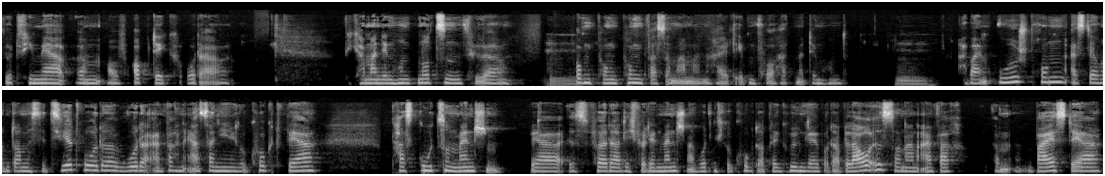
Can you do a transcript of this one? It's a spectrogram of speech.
wird viel mehr ähm, auf Optik oder wie kann man den Hund nutzen für Mhm. Punkt, Punkt, Punkt, was immer man halt eben vorhat mit dem Hund. Mhm. Aber im Ursprung, als der Hund domestiziert wurde, wurde einfach in erster Linie geguckt, wer passt gut zum Menschen. Wer ist förderlich für den Menschen? Da wurde nicht geguckt, ob der grün, gelb oder blau ist, sondern einfach ähm, beißt der,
